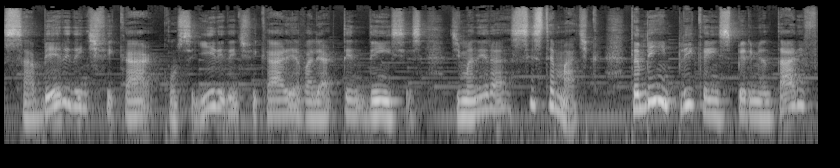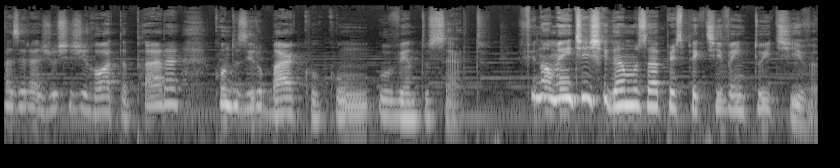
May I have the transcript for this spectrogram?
saber identificar, conseguir identificar e avaliar tendências de maneira sistemática. Também implica em experimentar e fazer ajustes de rota para conduzir o barco com o vento certo. Finalmente chegamos à perspectiva intuitiva.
